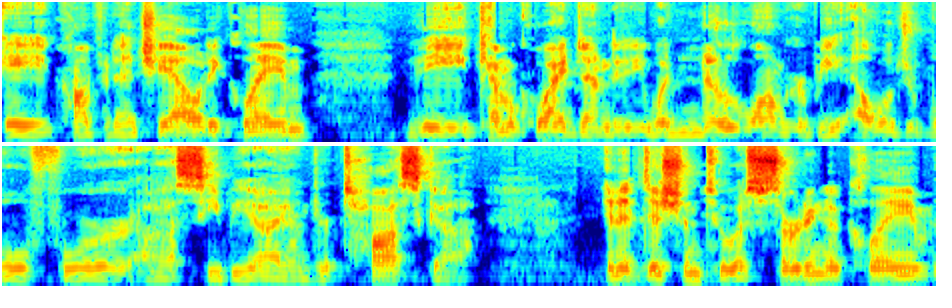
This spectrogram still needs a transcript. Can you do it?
a confidentiality claim, the chemical identity would no longer be eligible for uh, CBI under TSCA. In addition to asserting a claim,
